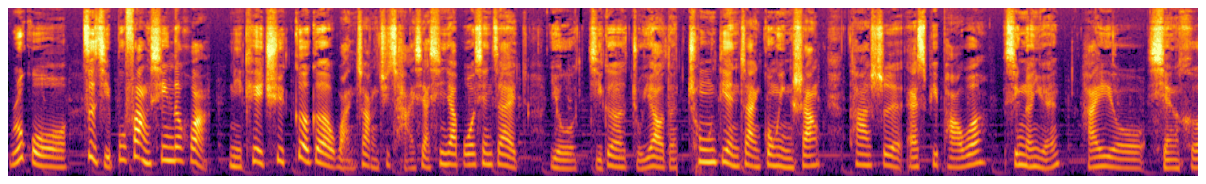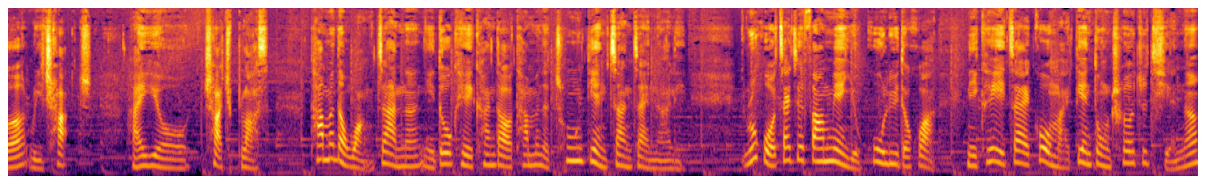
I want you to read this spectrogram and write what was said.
如果自己不放心的话，你可以去各个网站去查一下。新加坡现在有几个主要的充电站供应商，它是 SP Power 新能源，还有显和 Recharge，还有 Charge Plus。他们的网站呢，你都可以看到他们的充电站在哪里。如果在这方面有顾虑的话，你可以在购买电动车之前呢，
